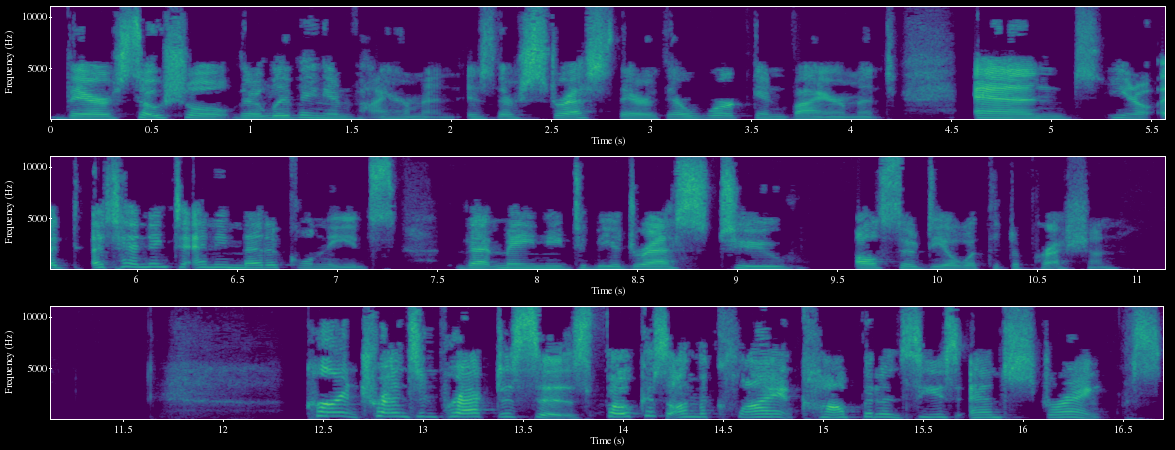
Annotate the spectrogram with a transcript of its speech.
their social their living environment is their stress there their work environment and you know attending to any medical needs that may need to be addressed to also deal with the depression. Current trends and practices. Focus on the client competencies and strengths.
